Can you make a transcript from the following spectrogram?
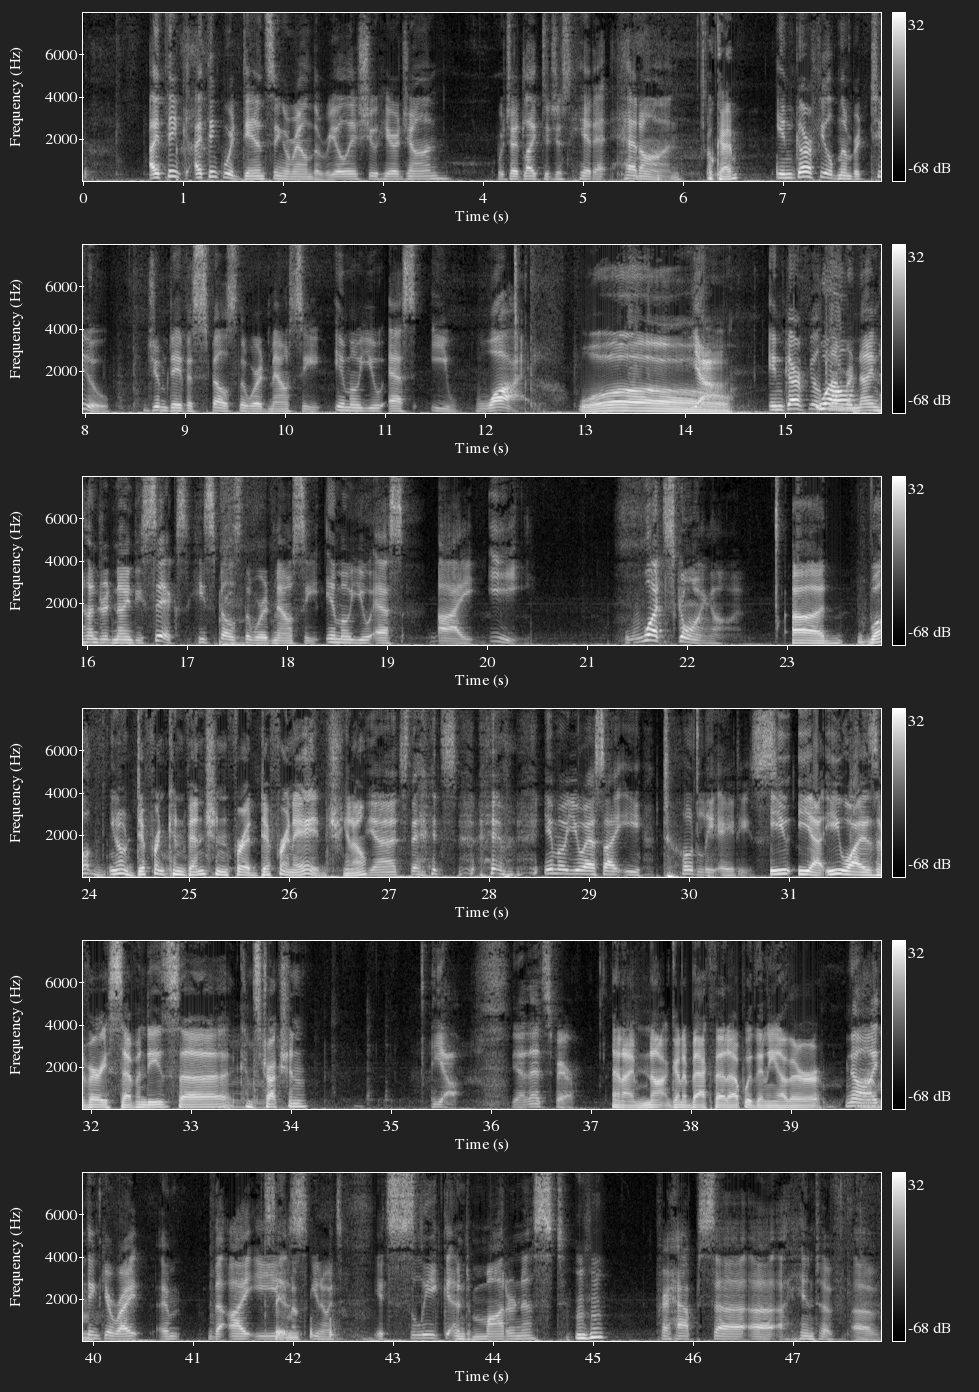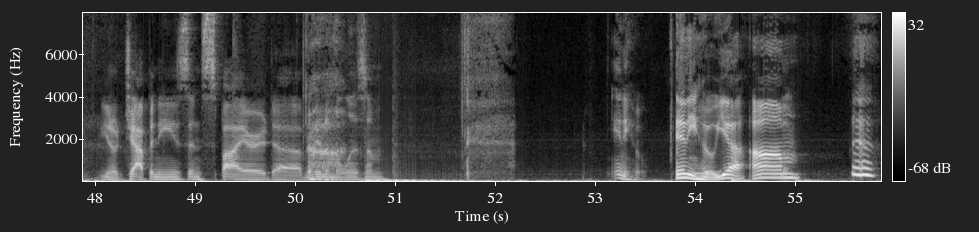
I think I think we're dancing around the real issue here, John, which I'd like to just hit it head on. okay In Garfield number two, Jim Davis spells the word mousy M O U S E Y. whoa Yeah. In Garfield Well- number 996, he spells the word mousy M O U S I E. What's going on? Uh well you know different convention for a different age you know Yeah, it's it's M O U S I E, totally 80s. E- yeah ey is a very 70s uh construction Yeah, yeah, that's fair. and i'm not going to back that up with any other No, I um, think you're right. Um, the IE is, you know, it's it's sleek and modernist. Mm-hmm. Perhaps uh, uh, a hint of, of you know Japanese inspired uh, minimalism. Anywho, anywho yeah um eh,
